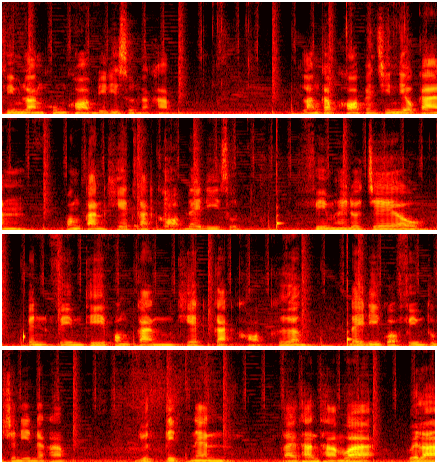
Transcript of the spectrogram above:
ฟิล์มหลังคุมขอบดีที่สุดนะครับ หลังกับขอบเป็นชิ้นเดียวกัน ป้องกันเคสกัดขอบได้ดีสุด ฟิล์มไฮโดรเจล เป็นฟิล์มที่ป้องกันเคสกัดขอบเครื่อง ได้ดีกว่าฟิล์มทุกชนิดนะครับ ยึดติดแน่น หลายท่านถามว่า เวลา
